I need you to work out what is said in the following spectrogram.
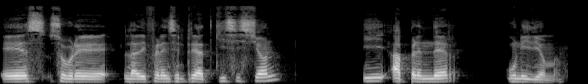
es sobre la diferencia entre adquisición y aprender un idioma.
